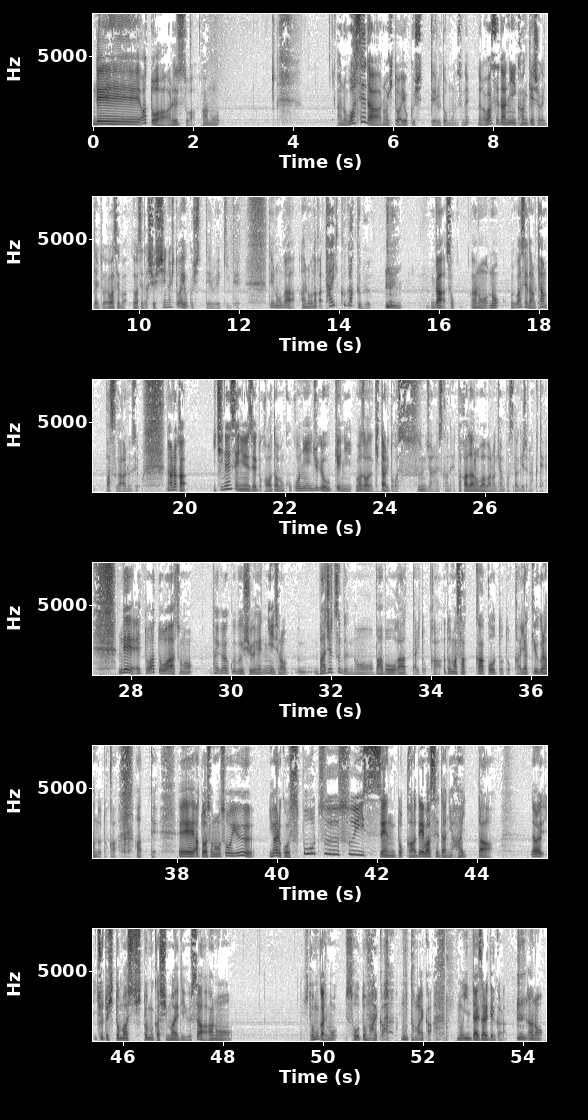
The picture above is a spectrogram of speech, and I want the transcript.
で、あとは、あれですわ。あの、あの、早稲田の人はよく知ってると思うんですよね。だから、早稲田に関係者がいたりとか、早稲田、早稲田出身の人はよく知ってる駅で。っていうのが、あの、なんか体育学部が、そ、あの、の、早稲田のキャンパスがあるんですよ。だからなんか、1年生、2年生とかは多分ここに授業受けにわざわざ来たりとかするんじゃないですかね。高田の馬場のキャンパスだけじゃなくて。で、えっと、あとは、その、体育学部周辺に、その、馬術部の馬房があったりとか、あと、まあ、サッカーコートとか、野球グラウンドとかあって、えー、あとはその、そういう、いわゆるこう、スポーツ推薦とかで早稲田に入った、だから、ちょっと一まし、一昔前で言うさ、あの、一昔もう相当前か。もっと前か。もう引退されてるから。あの、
